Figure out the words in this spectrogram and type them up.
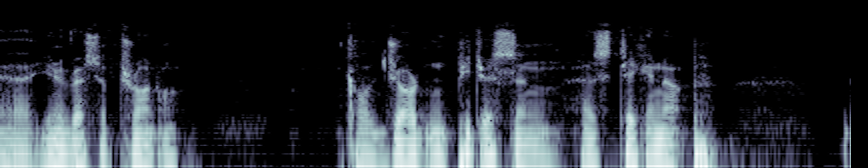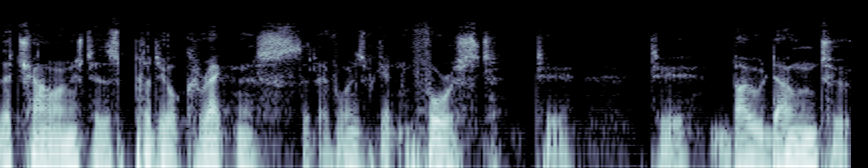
uh, University of Toronto, called Jordan Peterson, has taken up the challenge to this political correctness that everyone's getting forced to, to bow down to.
